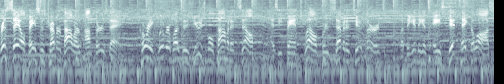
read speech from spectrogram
Chris Sale faces Trevor Bauer on Thursday. Corey Kluber was his usual dominant self as he fanned 12 through 7 and 2 thirds, but the Indians ace did take the loss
